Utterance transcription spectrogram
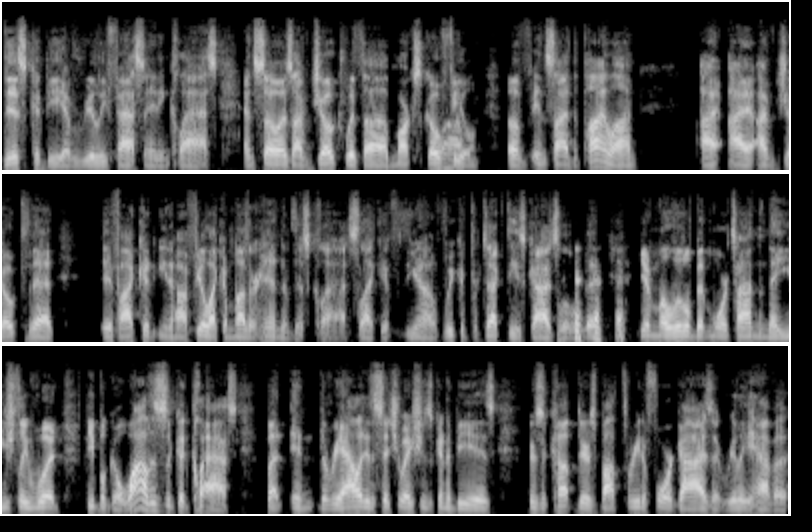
this could be a really fascinating class. And so, as I've joked with uh, Mark Schofield wow. of Inside the Pylon, I, I, I've joked that if I could, you know, I feel like a mother hen of this class. Like if you know, if we could protect these guys a little bit, give them a little bit more time than they usually would, people go, "Wow, this is a good class." But in the reality of the situation is going to be is there's a cup, there's about three to four guys that really have a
